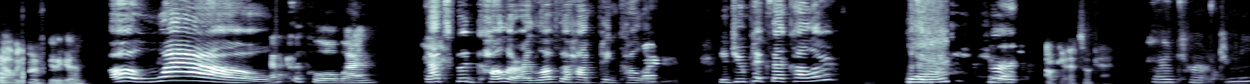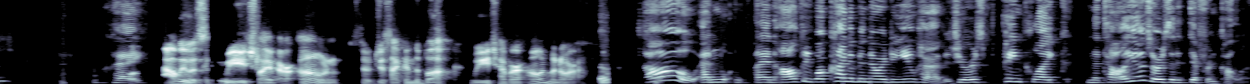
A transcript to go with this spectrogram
Now we going to say it again. Oh, wow. That's a cool one. That's good color. I love the hot pink color. Did you pick that color? Yeah. Sure. Okay, it's okay. Can you talk to me? Okay. Albie was saying we each light our own. So just like in the book, we each have our own menorah. Oh, and w- and Alvi, what kind of menorah do you have? Is yours pink like Natalia's, or is it a different color?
